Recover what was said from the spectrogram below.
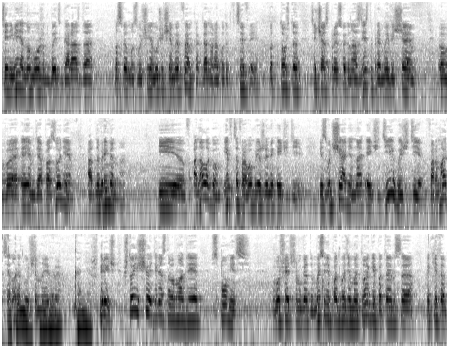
тем не менее, оно может быть гораздо по своему звучанию лучше, чем FM, когда оно работает в цифре. Вот то, что сейчас происходит у нас здесь, например, мы вещаем в AM-диапазоне одновременно. И в аналоговом, и в цифровом режиме HD. И звучание на HD, в HD формате, оно конечно, лучше, чем на FM. Да, конечно. Юрьевич, что еще интересного вы могли вспомнить в ушедшем году? Мы сегодня подводим итоги, пытаемся какие-то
